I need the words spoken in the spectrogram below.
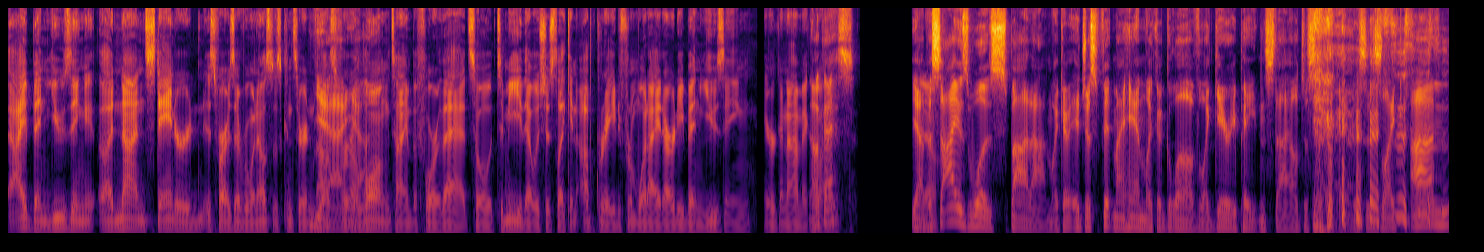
I've been using a non-standard as far as everyone else is concerned mouse Yeah, for yeah. a long time before that. So to me, that was just like an upgrade from what I had already been using ergonomic wise. Okay. Yeah, You know? the size was spot on. Like it just fit my hand like a glove, like Gary Payton style. Just like okay, this is like on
